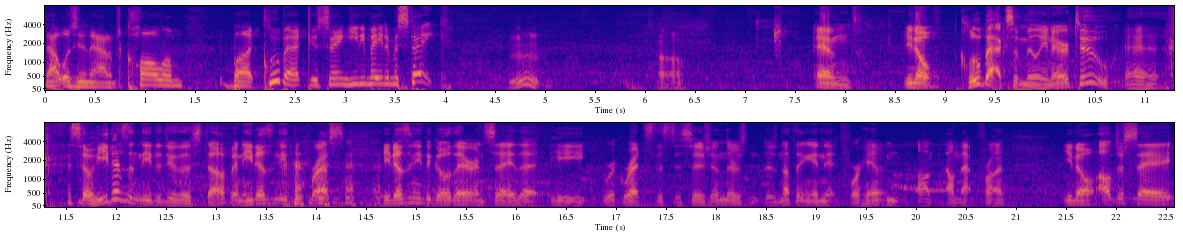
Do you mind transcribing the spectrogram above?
That was in Adams' column, but Cloobeck is saying he made a mistake. Hmm. Uh oh. And you know, Cloobeck's a millionaire too, and so he doesn't need to do this stuff, and he doesn't need the press. he doesn't need to go there and say that he regrets this decision. There's there's nothing in it for him on on that front. You know, I'll just say,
